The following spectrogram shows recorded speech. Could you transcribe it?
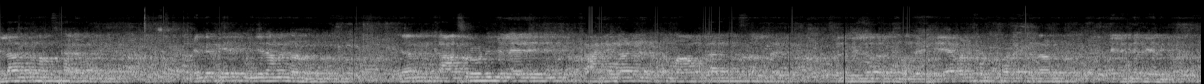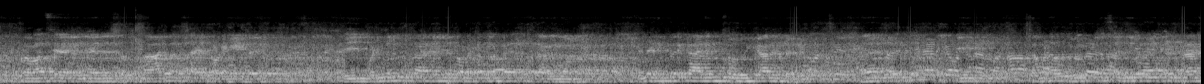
എല്ലാവർക്കും നമസ്കാരം എന്റെ പേര് കുഞ്ഞിരാമൻ എന്നാണ് ഞാൻ കാസർഗോഡ് ജില്ലയിൽ കാഞ്ഞങ്ങാടിനടുത്ത് മാവക്കാരൻ എന്ന സ്ഥലത്ത് ഒരു വില്ല നടത്തുന്നുണ്ട് എ വൺ ഫുഡ് പ്രൊഡക്റ്റ് എന്നാണ് എന്റെ പേര് പ്രവാസിയായിരുന്നു ഏകദേശം നാല് വർഷമായി തുടങ്ങിയിട്ട് ഈ പെണ്ണുൽ കാര്യത്തിൽ തുടക്കം തൊട്ട് ഇറങ്ങുകയാണ് പിന്നെ എനിക്കൊരു കാര്യം ചോദിക്കാറുണ്ട് അതായത് ഈ നമ്മുടെ ഗ്രൂപ്പിൽ സജീവമായിട്ടുണ്ടായ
